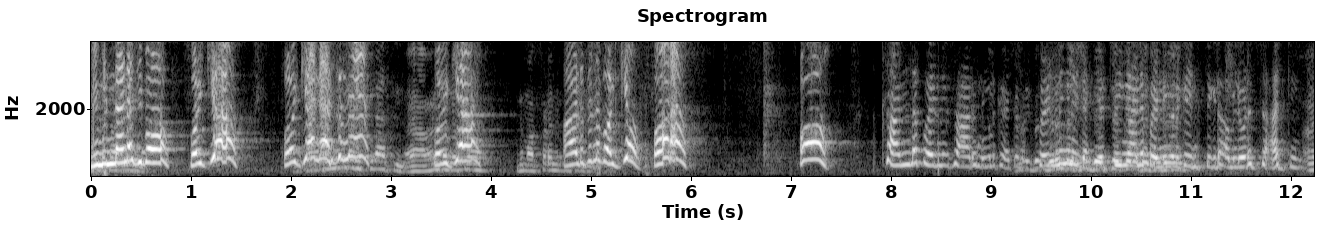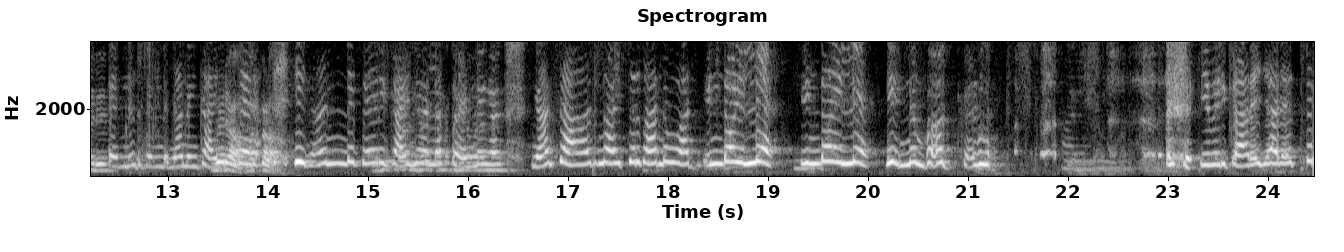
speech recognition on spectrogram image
നീ മിണ്ടാണ്ട ചിപ്പോ പോയിക്കോ. പോയിക്കോ എന്റെ അടുത്തുനിന്ന് പോയിക്കോ. അടുത്തുനിന്ന് പോയിക്കോ. പോടാ. ഓ കണ്ട പെണ്ണ് സാറ് നിങ്ങൾ കേട്ടോ പെണ്ണുങ്ങളില്ല? എത്തിങ്ങാനും പെണ്ണുങ്ങൾക്ക് ഇൻസ്റ്റഗ്രാമിലൂടെ ചാറ്റിങ് പെണ്ണെടുത്തിട്ടുണ്ട് ഞാൻ നിങ്ങൾക്ക് അയച്ചു ഇവരോ? തരാം ഈ രണ്ട് പേര് കഴിഞ്ഞ വല്ല പെണ്ണുങ്ങൾ ഞാൻ സാറിന് അയച്ചത് സാറിന് ഉണ്ടോ ഇല്ലേ? ഉണ്ടോ ഇല്ലേ? എന്നെ മക്കൾ. ഇവർക്കറിയാം ഞാൻ എത്ര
